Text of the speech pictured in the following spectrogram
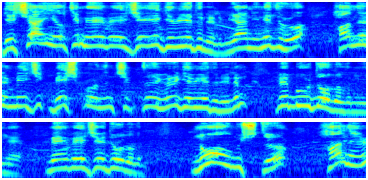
Geçen yılki MVC'ye geriye dönelim. Yani nedir o? Honor Magic 5 Pro'nun çıktığı göre geriye dönelim ve burada olalım yine. MVC'de olalım. Ne olmuştu? Honor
